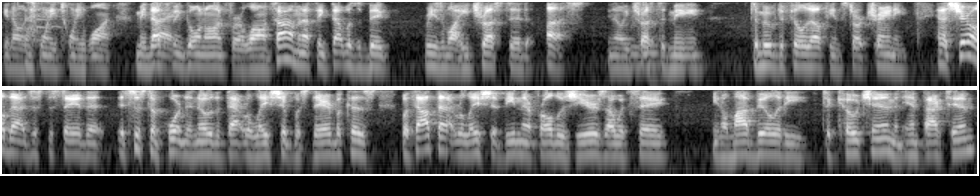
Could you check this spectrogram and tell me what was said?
you know, in 2021. I mean, that's right. been going on for a long time. And I think that was a big reason why he trusted us. You know, he mm-hmm. trusted me to move to Philadelphia and start training. And I share all that just to say that it's just important to know that that relationship was there because without that relationship being there for all those years, I would say, you know, my ability to coach him and impact him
